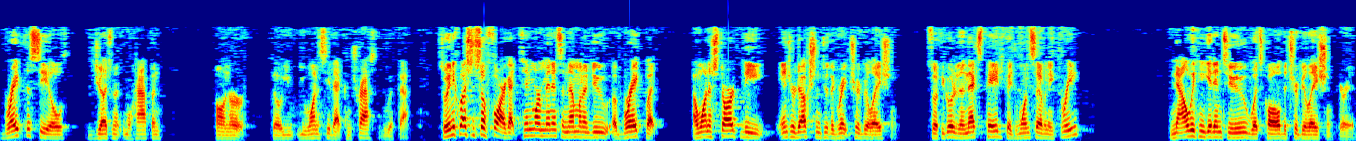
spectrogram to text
break the seals, judgment will happen on earth. So you, you want to see that contrasted with that. So any questions so far? I got 10 more minutes and then I'm going to do a break, but I want to start the introduction to the Great Tribulation. So if you go to the next page, page 173, now we can get into what's called the tribulation period.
